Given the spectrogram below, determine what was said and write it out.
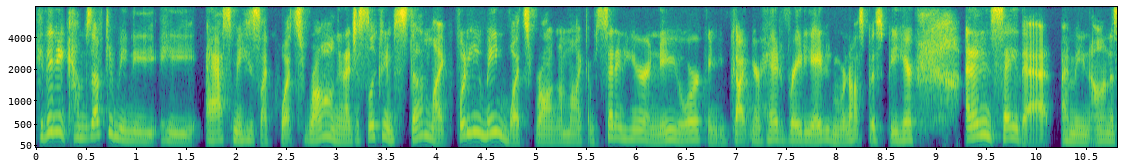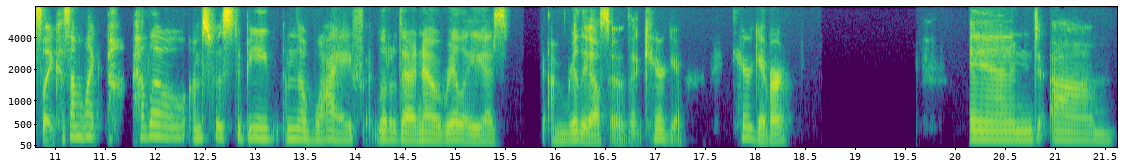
he, then he comes up to me and he, he asked me, he's like, what's wrong? And I just looked at him stunned, like, what do you mean what's wrong? I'm like, I'm sitting here in New York and you've gotten your head radiated and we're not supposed to be here. And I didn't say that. I mean, honestly, because I'm like, hello, I'm supposed to be, I'm the wife. Little did I know really as I'm really also the caregiver, caregiver. And um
